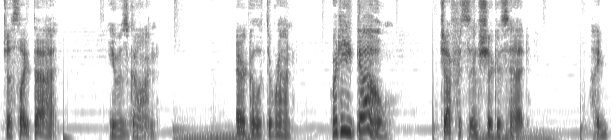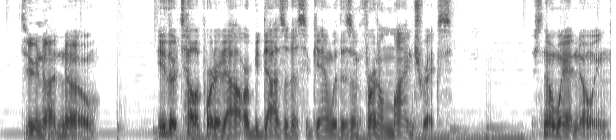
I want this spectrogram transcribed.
just like that, he was gone. Erica looked around. Where did he go? Jefferson shook his head. I do not know. Either teleported out or bedazzled us again with his infernal mind tricks. There's no way of knowing.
